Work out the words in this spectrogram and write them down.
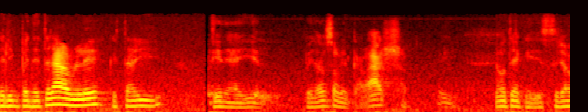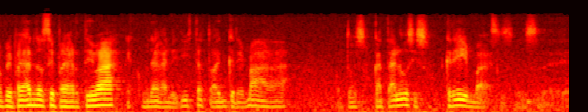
del Impenetrable, que está ahí. Tiene ahí el pedón sobre el caballo otra que se llama Preparándose para Arteba, que es como una galerista toda encremada, con todos sus catálogos y sus cremas, eh,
